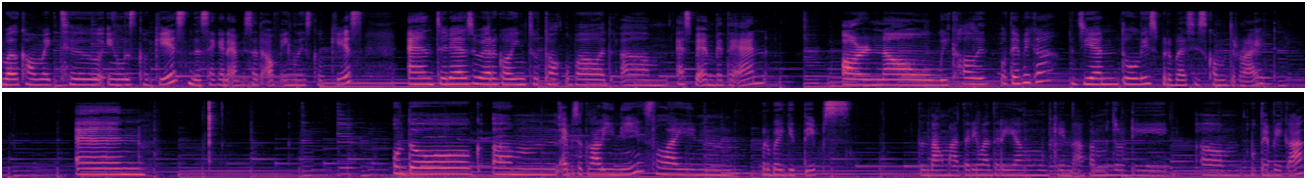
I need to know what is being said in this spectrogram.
welcome back to English Cookies, the second episode of English Cookies. And today we are going to talk about um, SBMPTN, or now we call it UTBK, ujian tulis berbasis computerized. And untuk um, episode kali ini, selain berbagi tips tentang materi-materi yang mungkin akan muncul di um, UTBK,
